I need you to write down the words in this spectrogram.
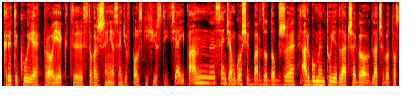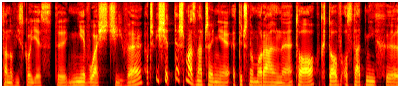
krytykuje projekt y, Stowarzyszenia Sędziów Polskich Justicja i pan sędzia Mgłosiek bardzo dobrze argumentuje, dlaczego, dlaczego to stanowisko jest y, niewłaściwe. Oczywiście też ma znaczenie etyczno-moralne to, kto w ostatnich y,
